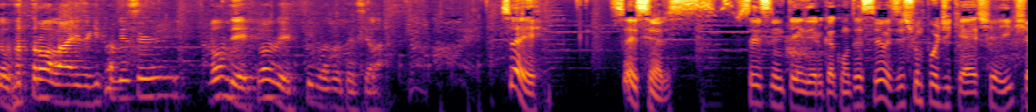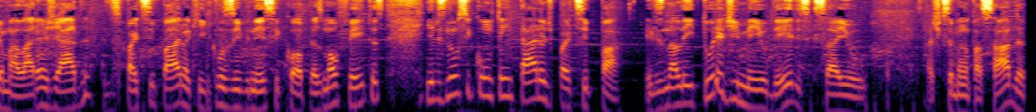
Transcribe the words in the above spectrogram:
Eu vou trollar isso aqui pra ver se. Vamos ver, vamos ver o que vai acontecer lá. Isso aí. Isso aí, senhores. Vocês não entenderam o que aconteceu? Existe um podcast aí que chama Laranjada. Eles participaram aqui, inclusive, nesse Cópias Mal Feitas. E eles não se contentaram de participar. Eles, na leitura de e-mail deles, que saiu, acho que semana passada,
